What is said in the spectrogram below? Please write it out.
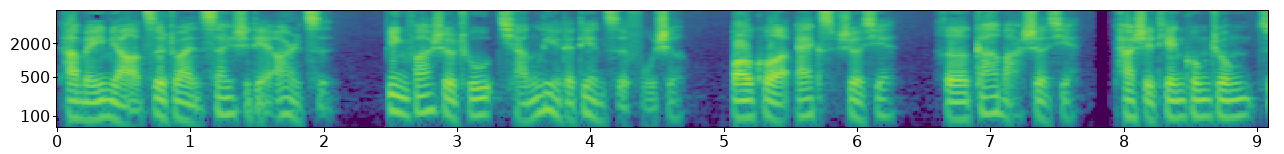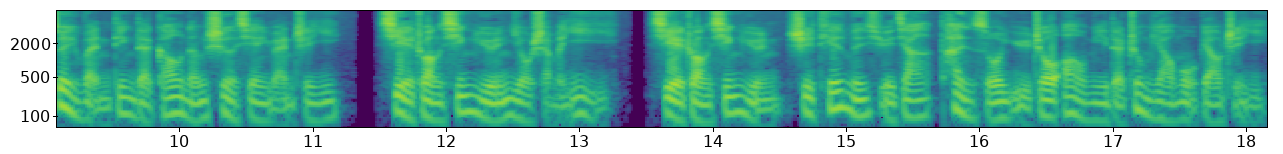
它每秒自转三十点二次，并发射出强烈的电磁辐射，包括 X 射线和伽马射线。它是天空中最稳定的高能射线源之一。蟹状星云有什么意义？蟹状星云是天文学家探索宇宙奥秘的重要目标之一。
